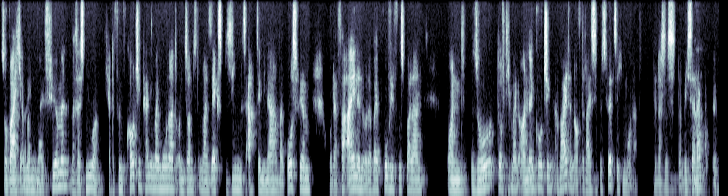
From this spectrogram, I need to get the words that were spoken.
So war ich ja immer nur bei Firmen, was heißt nur? Ich hatte fünf Coaching-Teilnehmer im Monat und sonst immer sechs bis sieben bis acht Seminare bei Großfirmen oder Vereinen oder bei Profifußballern. Und so durfte ich mein Online-Coaching erweitern auf 30 bis 40 im Monat. Und das ist, da bin ich sehr dankbar für.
